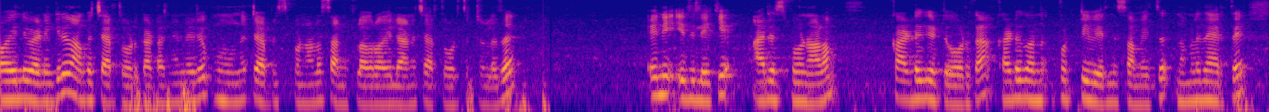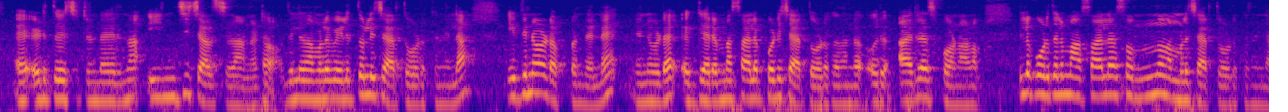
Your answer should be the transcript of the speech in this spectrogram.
ഓയിൽ വേണമെങ്കിൽ നമുക്ക് ചേർത്ത് കൊടുക്കാം കേട്ടോ ഞാനൊരു മൂന്ന് ടേബിൾ സ്പൂണോളം സൺഫ്ലവർ ഓയിലാണ് ചേർത്ത് കൊടുത്തിട്ടുള്ളത്. ഇനി ഇതിലേക്ക് അര സ്പൂണോളം കടുക് ഇട്ട് കൊടുക്കുക. കടുക് ഒന്ന് പൊട്ടി വരുന്ന സമയത്ത് നമ്മൾ നേരത്തെ എടുത്തു വെച്ചിട്ടുണ്ടായിരുന്ന ഇഞ്ചി ചതച്ചതാണ് കേട്ടോ. ഇതിൽ നമ്മൾ വെളുത്തുള്ളി ചേർത്ത് കൊടുക്കുന്നില്ല. ഇതിനോടൊപ്പം തന്നെ ഞാനിവിടെ ഗരം മസാലപ്പൊടി ചേർത്ത് കൊടുക്കുന്നുണ്ട്. ഒരു അര സ്പൂണോളം. ഇതിൽ കൂടുതൽ മസാലാസ് ഒന്നും നമ്മൾ ചേർത്ത് കൊടുക്കുന്നില്ല.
